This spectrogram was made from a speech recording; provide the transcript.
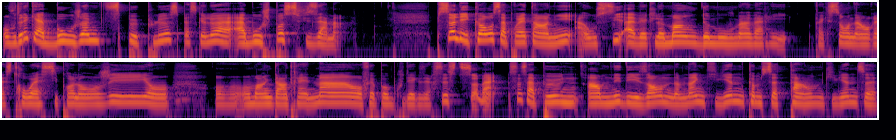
on voudrait qu'elle bouge un petit peu plus parce que là, elle, ne bouge pas suffisamment. Puis ça, les causes, ça pourrait être en lien aussi avec le manque de mouvements variés. Fait que si on, on reste trop assis prolongé, on, on, manque d'entraînement, on fait pas beaucoup d'exercices, tout ça, ben ça, ça peut emmener des ondes qui viennent comme se tendre, qui viennent se...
